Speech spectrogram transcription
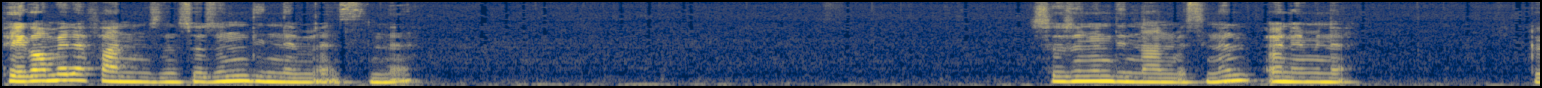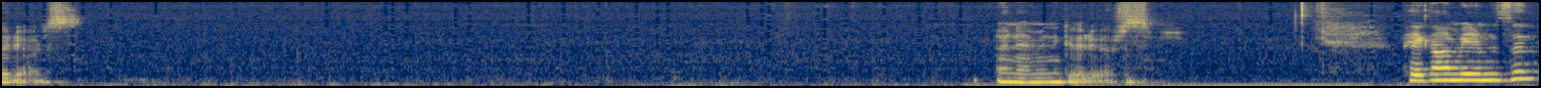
Peygamber Efendimizin sözünü dinlemesini sözünün dinlenmesinin önemini görüyoruz. Önemini görüyoruz. Peygamberimizin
